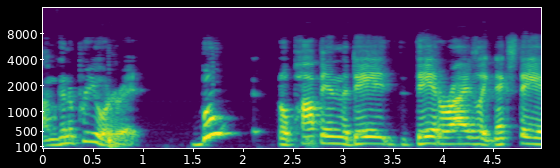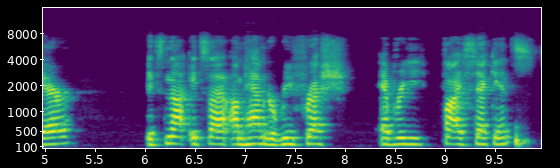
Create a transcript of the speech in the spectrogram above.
I'm gonna pre-order it. Boom! It'll pop in the day the day it arrives, like next day air. It's not. It's not. I'm having to refresh every five seconds.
